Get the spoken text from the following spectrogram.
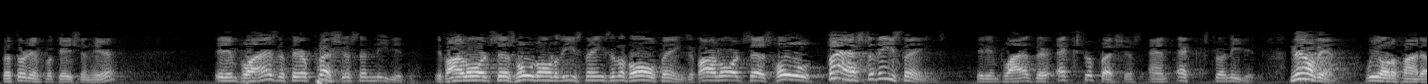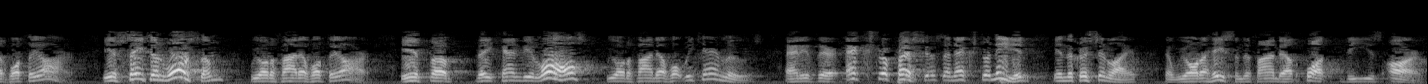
The third implication here, it implies that they're precious and needed. If our Lord says, hold on to these things above all things, if our Lord says, hold fast to these things, it implies they're extra precious and extra needed. Now then, we ought to find out what they are. If Satan wants them, we ought to find out what they are. If uh, they can be lost, we ought to find out what we can lose. And if they're extra precious and extra needed in the Christian life, then we ought to hasten to find out what these are.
